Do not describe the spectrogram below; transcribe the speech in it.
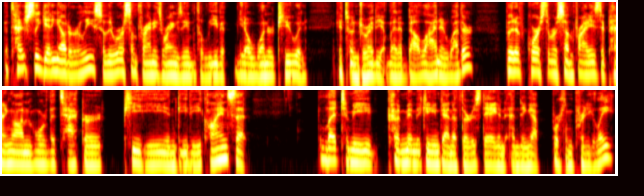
potentially getting out early. So there were some Fridays where I was able to leave at, you know, one or two and get to enjoy the Atlanta Beltline and weather. But of course, there were some Fridays, depending on more of the tech or PE and DD clients that led to me kind of mimicking again a Thursday and ending up working pretty late.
